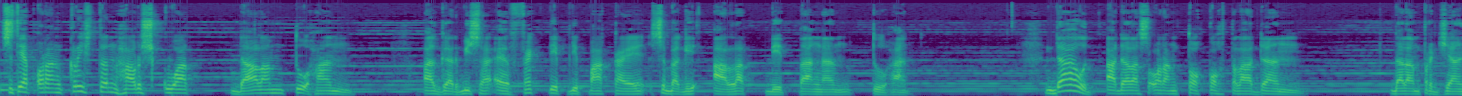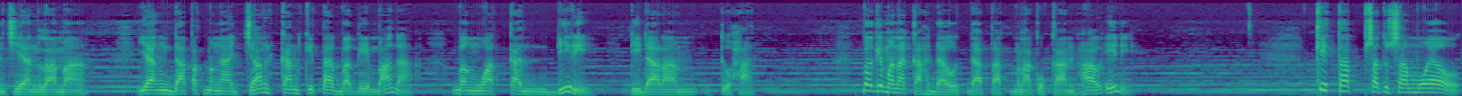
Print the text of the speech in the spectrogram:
Setiap orang Kristen harus kuat dalam Tuhan agar bisa efektif dipakai sebagai alat di tangan Tuhan. Daud adalah seorang tokoh teladan dalam Perjanjian Lama yang dapat mengajarkan kita bagaimana menguatkan diri di dalam Tuhan. Bagaimanakah Daud dapat melakukan hal ini? Kitab 1 Samuel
